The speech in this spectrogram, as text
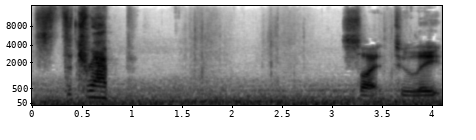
It's the trap! It too late.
